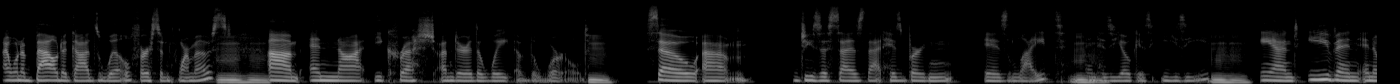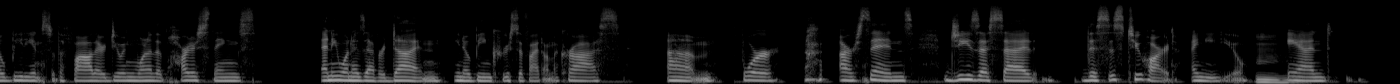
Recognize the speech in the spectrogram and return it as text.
I want to bow to God's will first and foremost, Mhm. um, and not be crushed under the weight of the world. Mm. So um, Jesus says that His burden is light Mhm. and His yoke is easy, Mhm. and even in obedience to the Father, doing one of the hardest things anyone has ever done, you know, being crucified on the cross um, for our sins, Jesus said, This is too hard. I need you. Mhm. And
